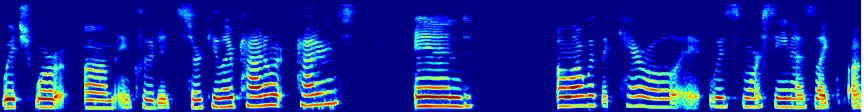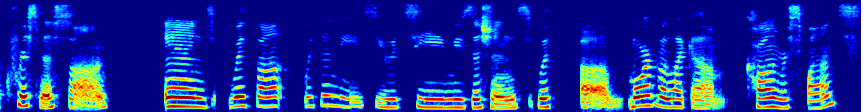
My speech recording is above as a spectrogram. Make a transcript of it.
which were um, included circular pattern, patterns. And along with the carol, it was more seen as like a Christmas song. And with uh, within these, you would see musicians with um, more of a like um, call and response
